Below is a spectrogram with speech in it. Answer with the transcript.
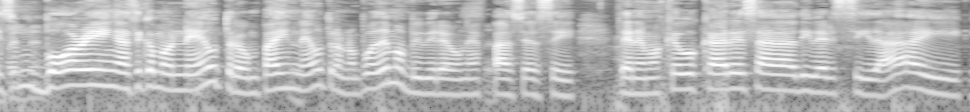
es un boring, así como neutro, un país neutro. No podemos vivir en un espacio así. Tenemos que buscar esa diversidad y,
